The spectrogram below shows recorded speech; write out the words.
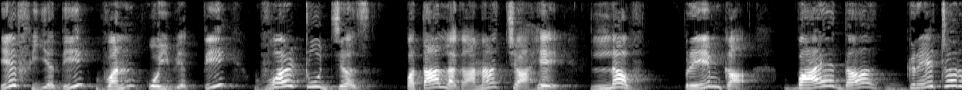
इफ़ यदि वन कोई व्यक्ति वर्ड टू जज पता लगाना चाहे लव प्रेम का by the greater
